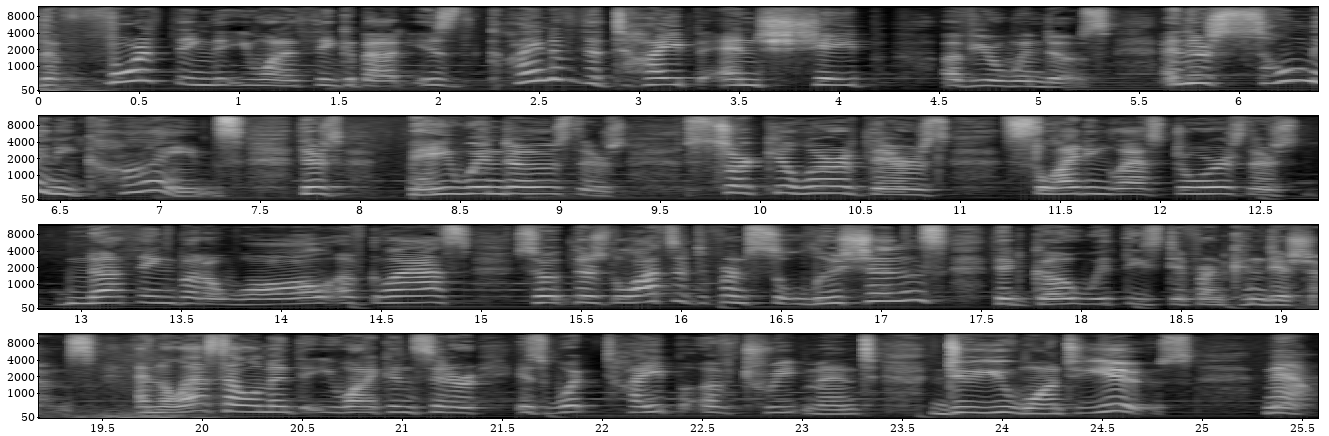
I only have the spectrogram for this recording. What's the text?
The fourth thing that you want to think about is kind of the type and shape of your windows. And there's so many kinds. There's bay windows, there's circular, there's sliding glass doors, there's nothing but a wall of glass. So there's lots of different solutions that go with these different conditions. And the last element that you want to consider is what type of treatment do you want to use? Now,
